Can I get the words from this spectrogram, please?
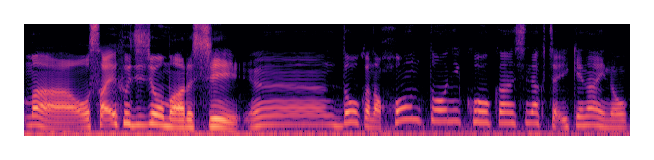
まあお財布事情もあるしうーんどうかな本当に交換しなくちゃいけないの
